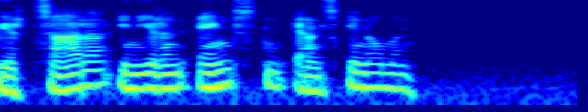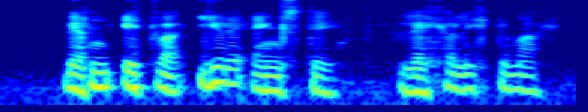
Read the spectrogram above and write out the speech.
wird Sarah in ihren Ängsten ernst genommen? Werden etwa ihre Ängste lächerlich gemacht?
